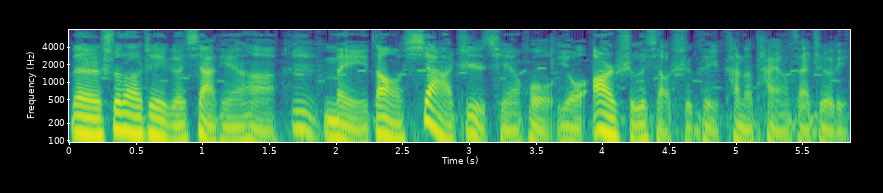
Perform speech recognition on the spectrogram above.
那说到这个夏天哈，嗯每到夏至前后有二十个小时可以看到太阳在这里，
